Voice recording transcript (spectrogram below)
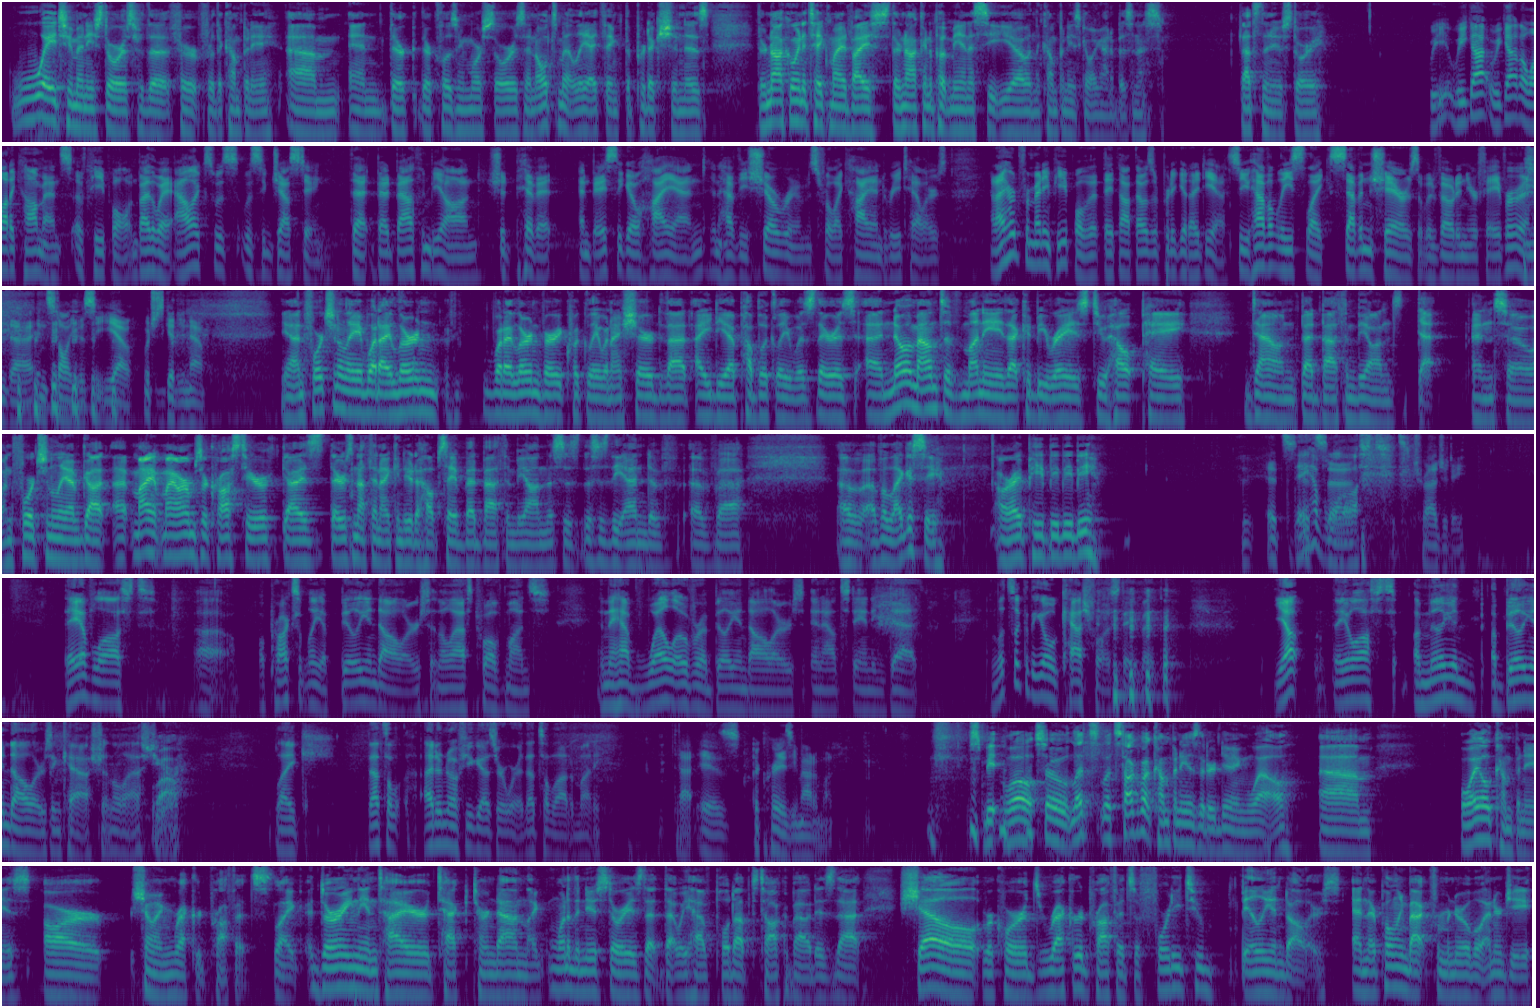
way too many stores for the for for the company, um, and they're they're closing more stores. And ultimately, I think the prediction is they're not going to take my advice. They're not going to put me in as CEO, and the company is going out of business. That's the news story. We we got we got a lot of comments of people, and by the way, Alex was was suggesting that Bed Bath and Beyond should pivot and basically go high end and have these showrooms for like high end retailers. And I heard from many people that they thought that was a pretty good idea. So you have at least like seven shares that would vote in your favor and uh, install you as CEO, which is good to know. Yeah, unfortunately, what I learned what I learned very quickly when I shared that idea publicly was there is uh, no amount of money that could be raised to help pay down Bed Bath and Beyond's debt. And so, unfortunately, I've got uh, my my arms are crossed here, guys. There's nothing I can do to help save Bed Bath and Beyond. This is this is the end of of uh, of, of, a legacy. R.I.P. BBB. It's they it's, have uh, lost. It's a tragedy. They have lost uh, approximately a billion dollars in the last 12 months, and they have well over a billion dollars in outstanding debt. And let's look at the old cash flow statement. yep, they lost a million, a billion dollars in cash in the last year. Wow. Like, that's a. I don't know if you guys are aware. That's a lot of money. That is a crazy amount of money. well, so let's let's talk about companies that are doing well. Um, oil companies are showing record profits. Like during the entire tech turndown, like one of the news stories that that we have pulled up to talk about is that Shell records record profits of $42 billion, and they're pulling back from renewable energy.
